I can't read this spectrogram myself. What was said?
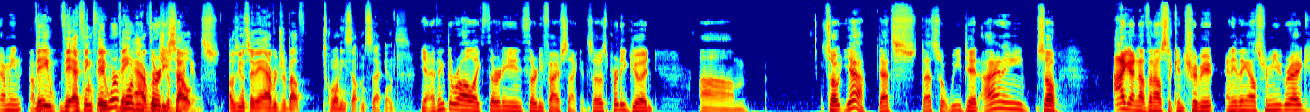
I mean, um, They they I think they they weren't they more than 30 about seconds. I was going to say they averaged about 20 something seconds. Yeah, I think they were all like 30, 35 seconds. So it's pretty good. Um, so yeah, that's that's what we did. I so I got nothing else to contribute. Anything else from you, Greg?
